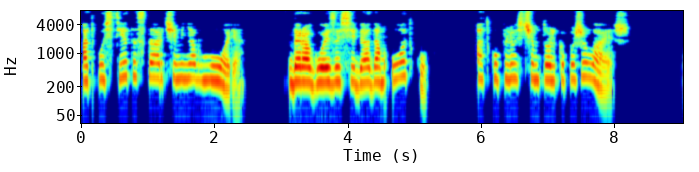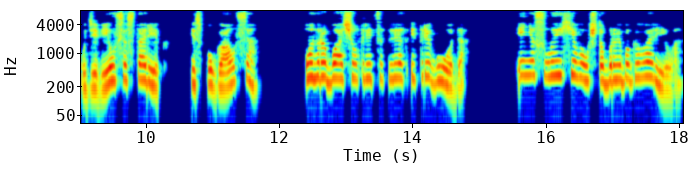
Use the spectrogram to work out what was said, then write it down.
Отпусти ты, старче, меня в море. Дорогой, за себя дам откуп, откуплюсь, чем только пожелаешь. Удивился старик, испугался. Он рыбачил тридцать лет и три года и не слыхивал, чтоб рыба говорила.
